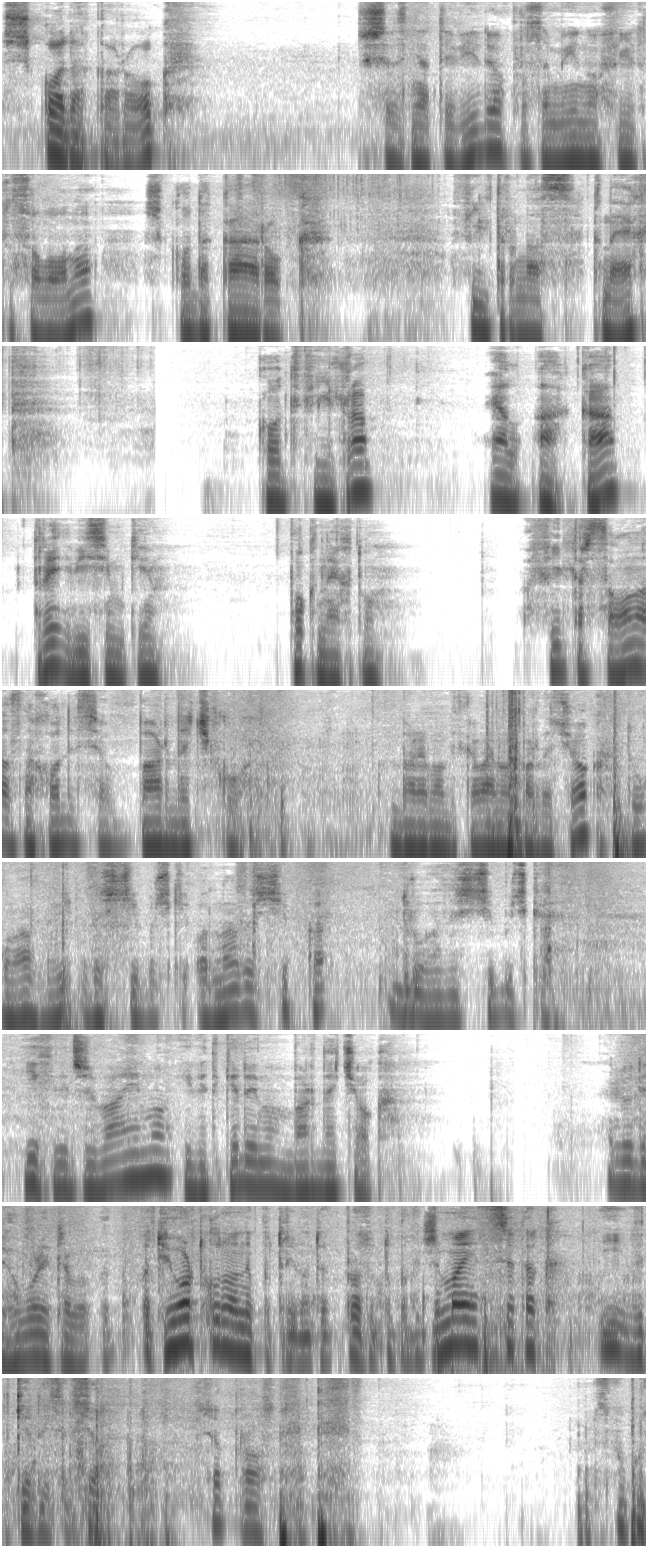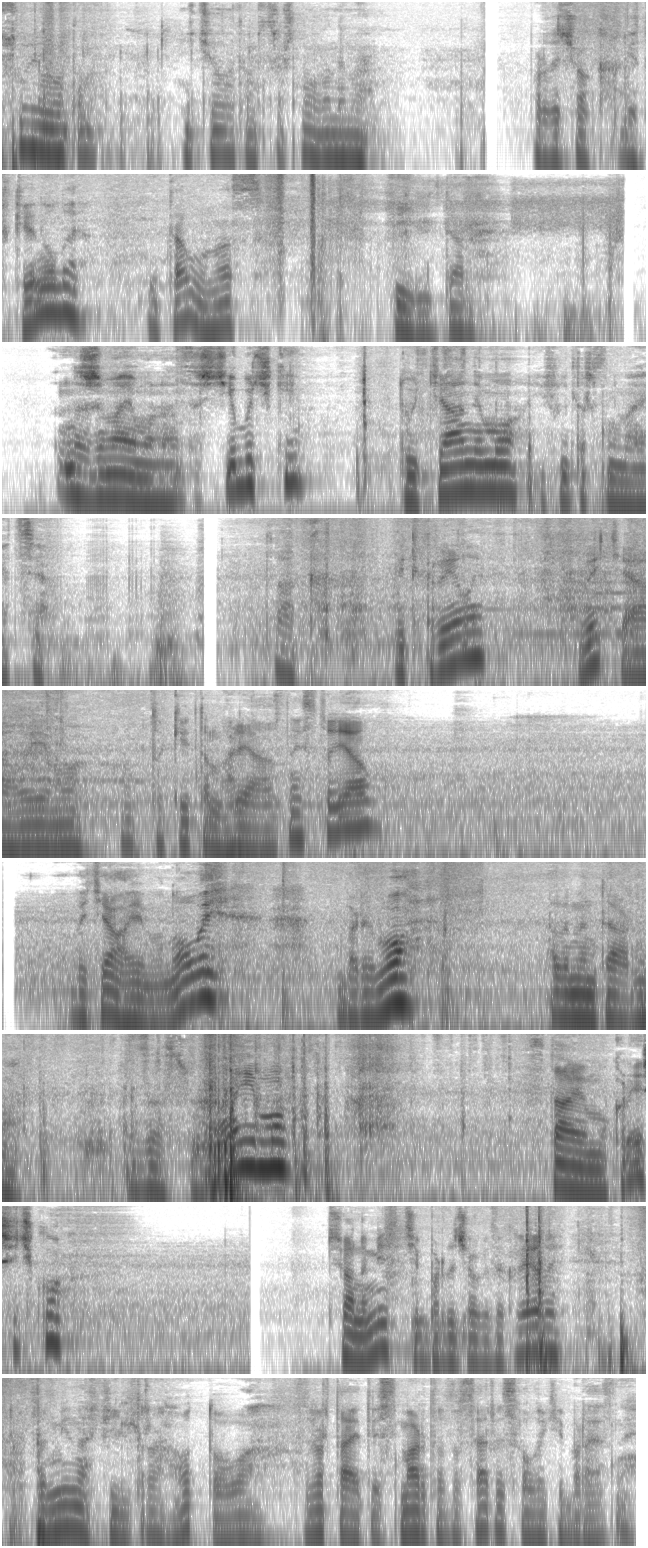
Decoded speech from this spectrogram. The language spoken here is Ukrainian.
Шкода Карок. Рішив зняти відео про заміну фільтру салону Шкода Карок. Фільтр у нас Кнехт. Код фільтра LAK 38 по кнехту. Фільтр салона знаходиться в бардачку. Беремо, відкриваємо бардачок. Тут у нас дві защіпочки. Одна защіпка, друга защіпочка. Їх відживаємо і відкидаємо в бардачок. Люди говорять, треба отвертку, але не потрібно. Тут просто тупо віджимається так і відкидається. Все. Все просто. Сфокусуємо там. Нічого там страшного нема. Бардачок відкинули і там у нас фільтр. Нажимаємо на защібочки, тут тянемо і фільтр знімається. Так, відкрили, витягуємо. От такий там грязний стояв. Витягуємо новий, беремо елементарно, засуваємо, ставимо кришечку. Все на місці, бардачок закрили. Заміна фільтра готова. Звертайтесь, Смарт Сервіс Великий Березний.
